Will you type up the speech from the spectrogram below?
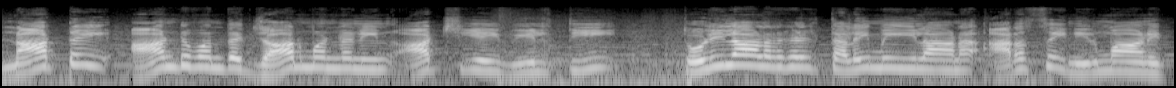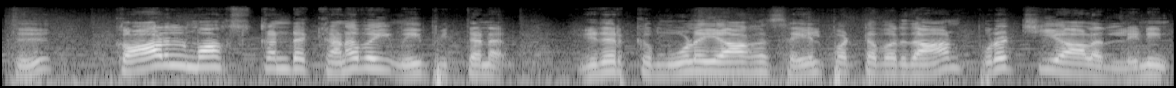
நாட்டை ஆண்டு வந்த ஜார்மன்னனின் ஆட்சியை வீழ்த்தி தொழிலாளர்கள் தலைமையிலான அரசை நிர்மாணித்து கார்ல் மார்க்ஸ் கண்ட கனவை மெய்ப்பித்தனர். இதற்கு மூளையாக செயல்பட்டவர்தான் புரட்சியாளர் லெனின்.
